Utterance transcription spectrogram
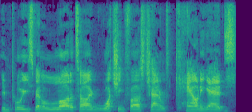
employees spent a lot of time watching fast channels, counting ads.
